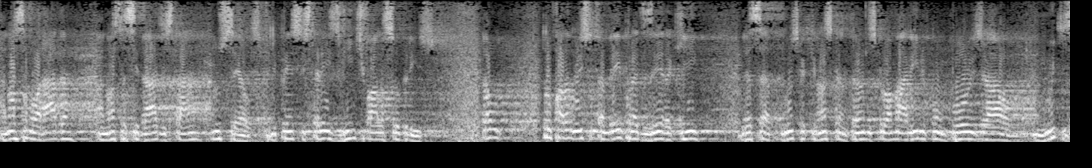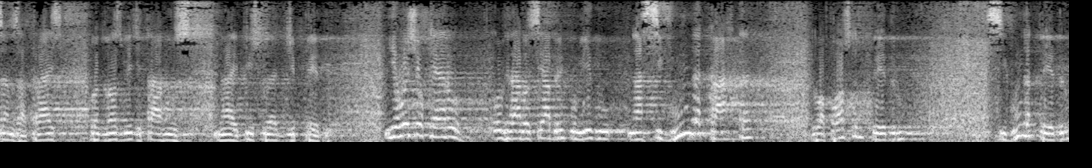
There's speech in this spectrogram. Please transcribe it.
a nossa morada, a nossa cidade está nos céus. Filipenses 3,20 fala sobre isso. Então, Estou falando isso também para dizer aqui dessa música que nós cantamos, que o Amarílio compôs já há muitos anos atrás, quando nós meditávamos na Epístola de Pedro. E hoje eu quero convidar você a abrir comigo na segunda carta do apóstolo Pedro, segunda Pedro,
